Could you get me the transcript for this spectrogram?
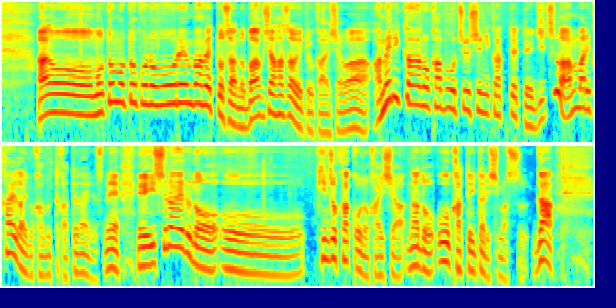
あのもともとこのウォーレン・バフェットさんのバークシャー・ハサウェイという会社はアメリカの株を中心に買ってて実はあんまり海外の株って買ってないですね、えー、イスラエルの金属加工の会社などを買っていたりしますが、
